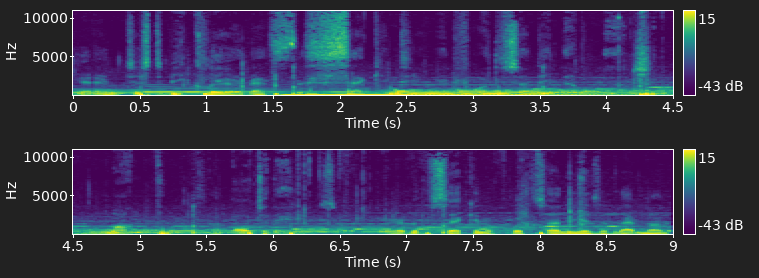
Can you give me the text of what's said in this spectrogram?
Yeah, and just to be clear, that's the second and fourth Sunday of each month. It's not alternating. So whatever the second or fourth Sunday is of that month,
